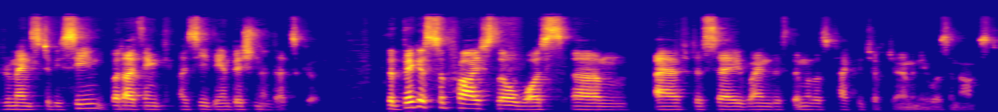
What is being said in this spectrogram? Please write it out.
remains to be seen, but I think I see the ambition and that's good. The biggest surprise, though, was um, I have to say when the stimulus package of Germany was announced.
